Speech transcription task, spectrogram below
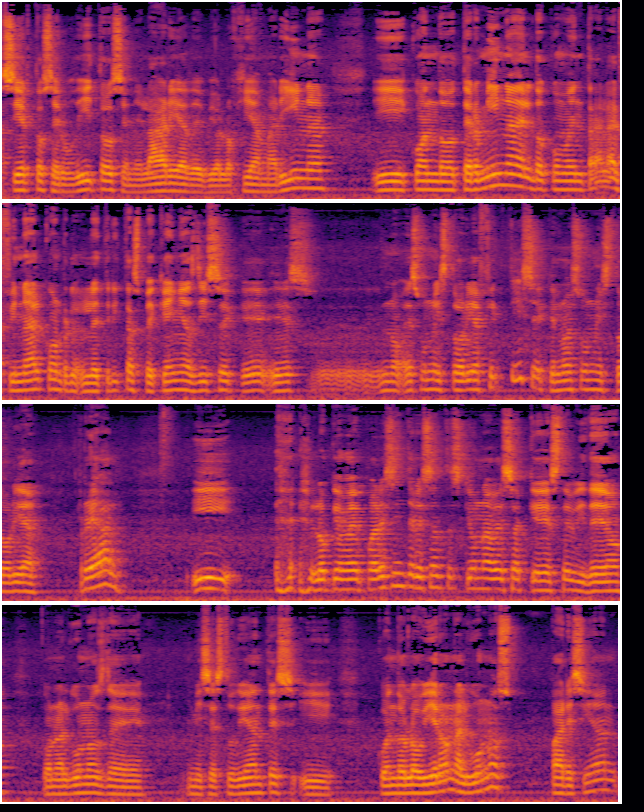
ciertos eruditos en el área de biología marina y cuando termina el documental al final con letritas pequeñas dice que es eh, no es una historia ficticia que no es una historia real. Y lo que me parece interesante es que una vez saqué este video con algunos de mis estudiantes y cuando lo vieron algunos parecían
